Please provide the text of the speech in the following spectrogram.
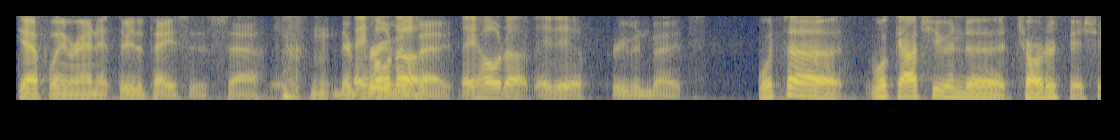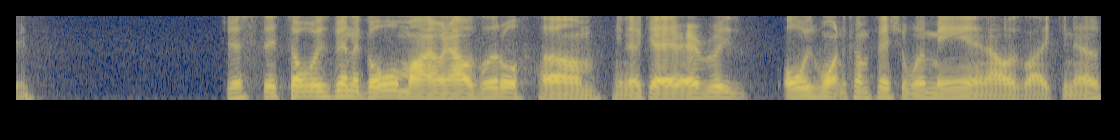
definitely ran it through the paces. So they're They proven hold up. boats. They hold up. They do. proven boats. What uh what got you into charter fishing? Just it's always been a goal of mine when I was little. Um, you know, okay, everybody always wanting to come fishing with me, and I was like, you know,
